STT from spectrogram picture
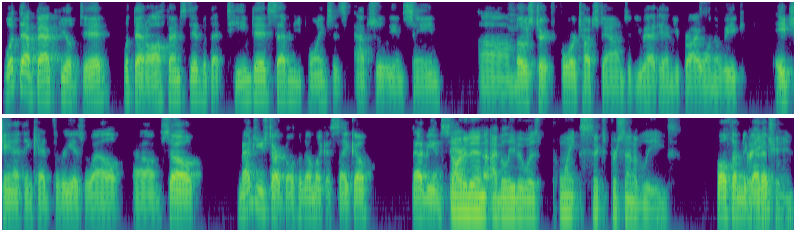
What that backfield did, what that offense did, what that team did, 70 points is absolutely insane. Um, Mostert, four touchdowns. If you had him, you probably won the week. Achane, I think, had three as well. Um, so imagine you start both of them like a psycho. That'd be insane. Started in, I believe it was 0.6% of leagues both of them together. A chain.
